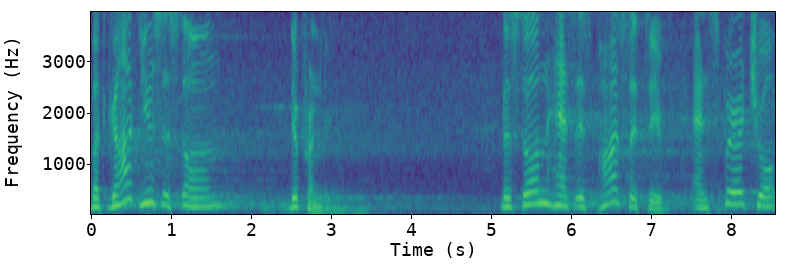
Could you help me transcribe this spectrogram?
But God uses stone differently. The stone has its positive and spiritual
